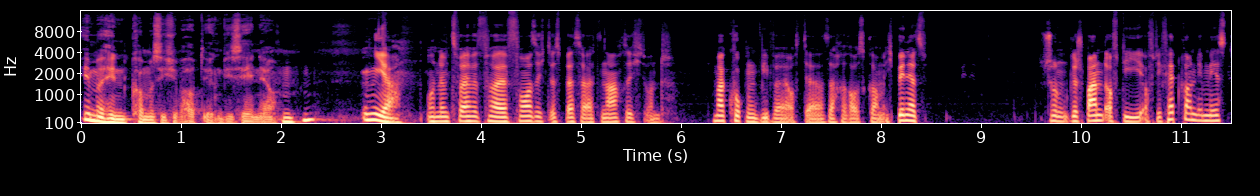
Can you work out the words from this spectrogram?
immerhin kann man sich überhaupt irgendwie sehen, ja. Mhm. Ja, und im Zweifelsfall Vorsicht ist besser als Nachsicht und mal gucken, wie wir aus der Sache rauskommen. Ich bin jetzt schon gespannt auf die, auf die FedCon demnächst.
